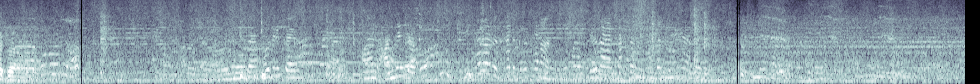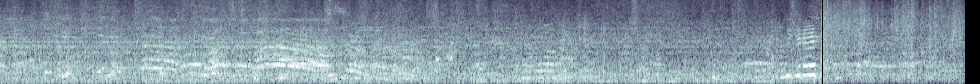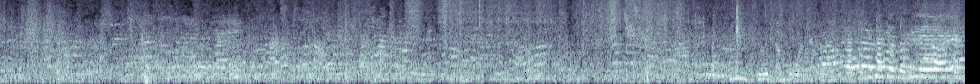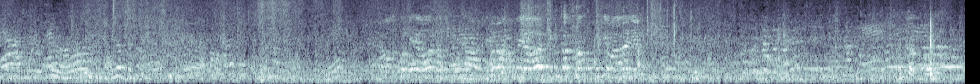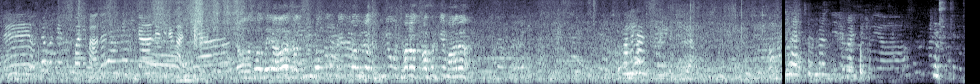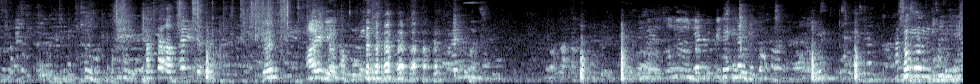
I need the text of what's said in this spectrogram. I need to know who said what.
Speaker 1: 자기가 좋아하는 거.
Speaker 2: 뭐 드릴까요? 아, 안 된다고? 이 사람은 다들 그렇게 하나 안 돼. 여자 짝짝은 짝짝은 해야 돼. 저기 사세요, 저기에.
Speaker 3: 네, 여기가 색깔이 많으십니다. 네, 내려가세요.
Speaker 4: 자, 어서 오세요. 자, 지금 몇분 매주합니다. 등기 5천 원 다섯 개 만원.
Speaker 3: 이거 하나씩
Speaker 1: 아이디어. 성은
Speaker 3: 열개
